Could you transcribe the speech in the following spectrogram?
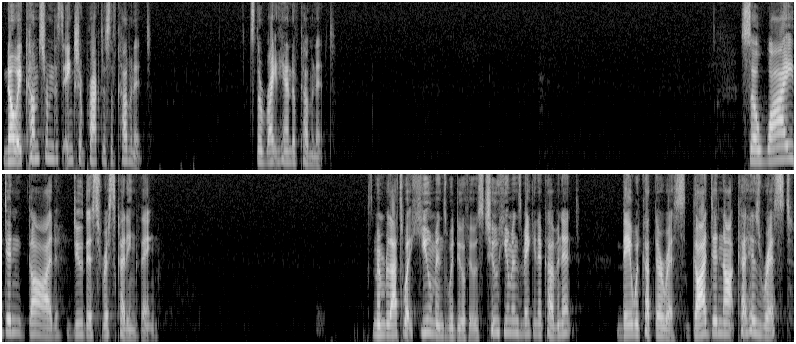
No, it comes from this ancient practice of covenant. It's the right hand of covenant. So, why didn't God do this risk cutting thing? Remember, that's what humans would do. If it was two humans making a covenant, they would cut their wrists. God did not cut his wrist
